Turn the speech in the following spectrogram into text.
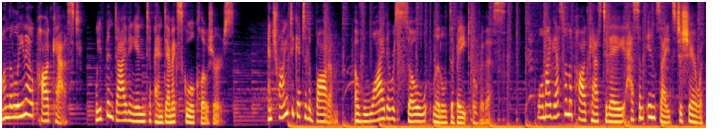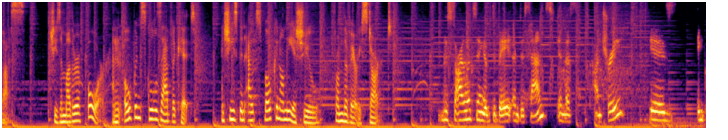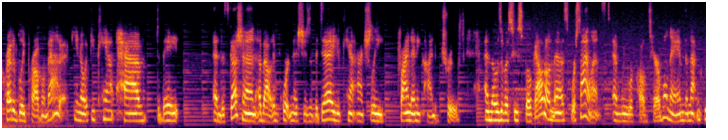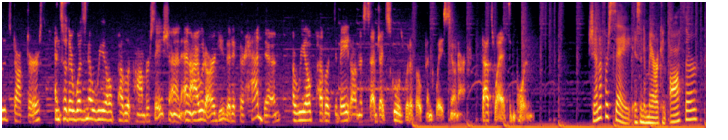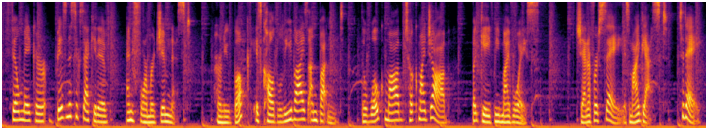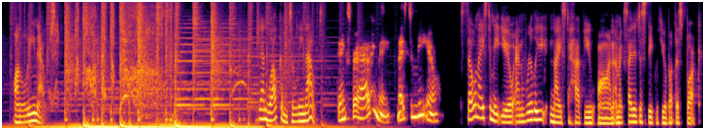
On the Lean Out podcast, we've been diving into pandemic school closures and trying to get to the bottom of why there was so little debate over this. Well, my guest on the podcast today has some insights to share with us. She's a mother of four and an open schools advocate, and she's been outspoken on the issue from the very start. The silencing of debate and dissent in this country is incredibly problematic. You know, if you can't have debate and discussion about important issues of the day, you can't actually find any kind of truth. And those of us who spoke out on this were silenced and we were called terrible names, and that includes doctors. And so there was no real public conversation. And I would argue that if there had been a real public debate on this subject, schools would have opened way sooner. That's why it's important. Jennifer Sey is an American author, filmmaker, business executive, and former gymnast. Her new book is called Levi's Unbuttoned The Woke Mob Took My Job, but Gave Me My Voice. Jennifer Sey is my guest today on Lean Out. Jen, welcome to Lean Out. Thanks for having me. Nice to meet you. So nice to meet you and really nice to have you on. I'm excited to speak with you about this book.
